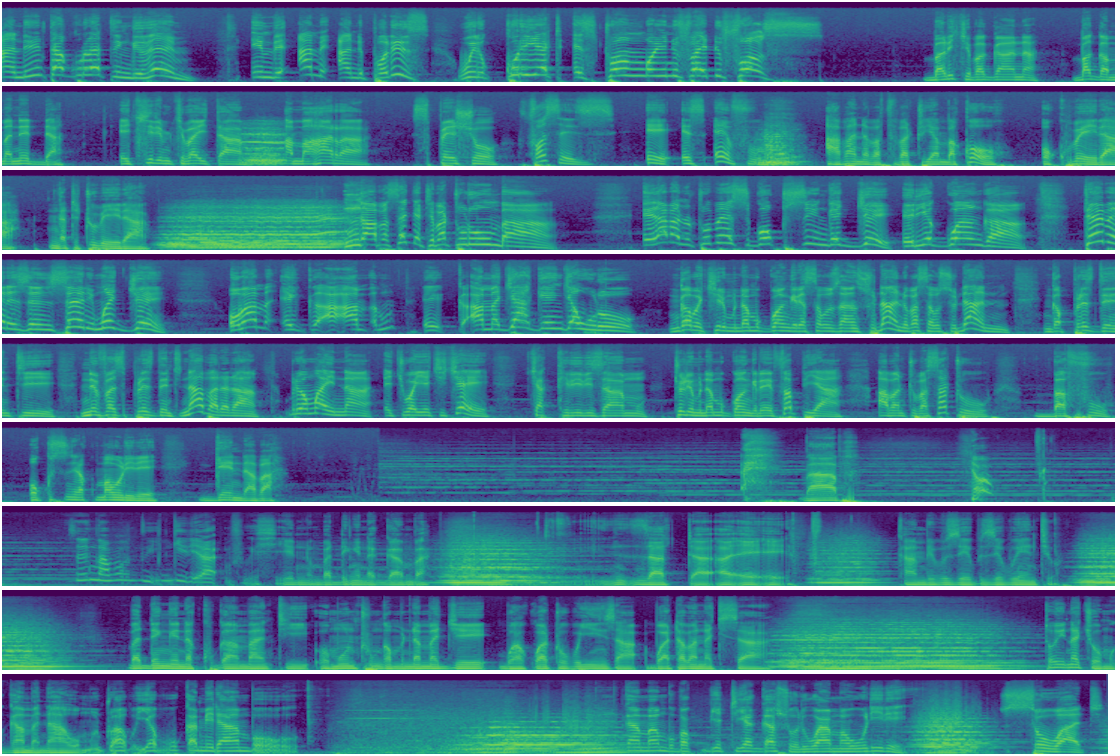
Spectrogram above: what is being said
and integrating them in the army and police will create a strong unified force. Bali kye bagaana bagamba nedda ekiri mu kye bayita amahara special forces asf abaana baffe batuyambako okubeera nga tetubeera. Ng'abasajja tebatulumba. Era bano tubeesiga okusinga ejje ery'eggwanga. Teebereza ensi erimu ejje oba e- a- mm, e- amagye ag'enjawulo nga bwe kiri munda mu ggwanga erya southern sudan oba south sudan nga pulezidenti ne vice pulezidenti n'abalala buli omu alina ekiwayo ekikye kyakkiririzaamu tuli munda mu ggwanga erya ethiopia abantu basatu bafu okusinzira ku mawulire gendaba baaba Oh. sinabogirira eno mbadde ngenda kugamba nzata kambibuzeebuze bwe ntyo badde ngenda kugamba nti omuntu nga munnamagye bw'akwata obuyinza bw'ataba nakisa tolina kyomugamba naawe omuntu yabuuka mirambo omugamba mbu bakubye tiyagasi oli w'amawulire so what?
